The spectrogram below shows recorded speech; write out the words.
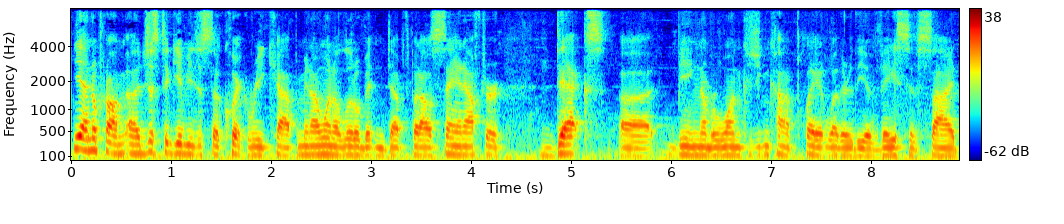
Yeah, no problem. Uh, just to give you just a quick recap. I mean, I went a little bit in depth, but I was saying after Dex uh, being number one, because you can kind of play it whether the evasive side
